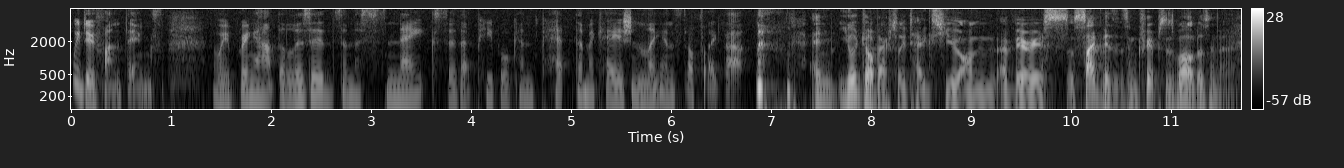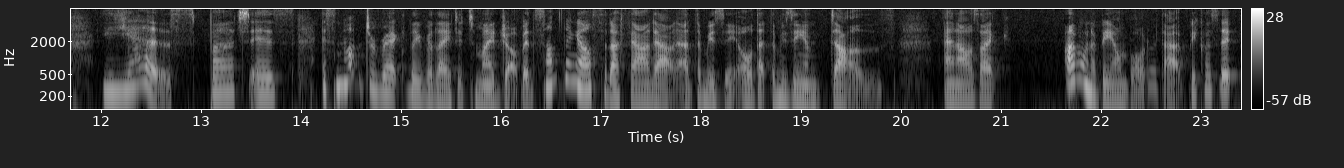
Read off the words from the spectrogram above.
we do fun things, and we bring out the lizards and the snakes so that people can pet them occasionally and stuff like that. and your job actually takes you on various site visits and trips as well, doesn't it? Yes, but it's it's not directly related to my job. It's something else that I found out at the museum or that the museum does. And I was like, I want to be on board with that because it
